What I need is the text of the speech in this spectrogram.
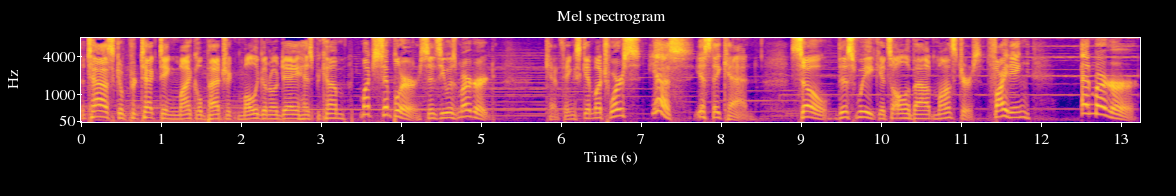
The task of protecting Michael Patrick Mulligan O'Day has become much simpler since he was murdered. Can things get much worse? Yes, yes, they can. So, this week it's all about monsters, fighting, and murder.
